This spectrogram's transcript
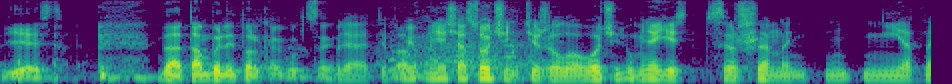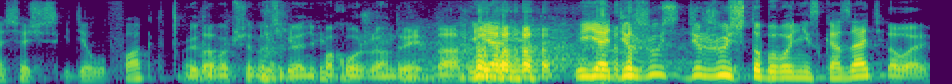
есть. Да, там были только огурцы. Бля, ты- мне, мне сейчас очень тяжело, очень. У меня есть совершенно не относящийся к делу факт. Это Да. вообще на тебя не похоже, Андрей. Да, И я, и я держусь, держусь, чтобы его не сказать, давай.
